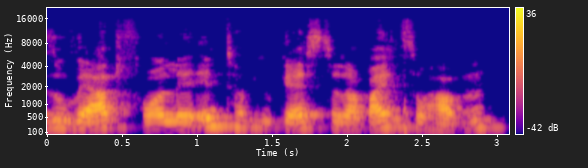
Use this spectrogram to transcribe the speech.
so wertvolle Interviewgäste dabei zu haben.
